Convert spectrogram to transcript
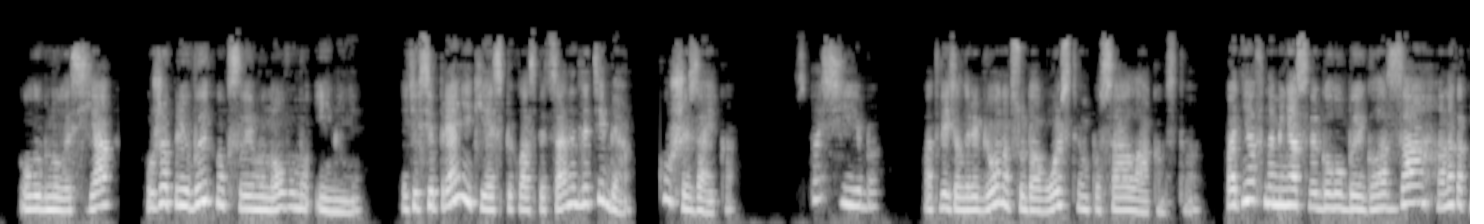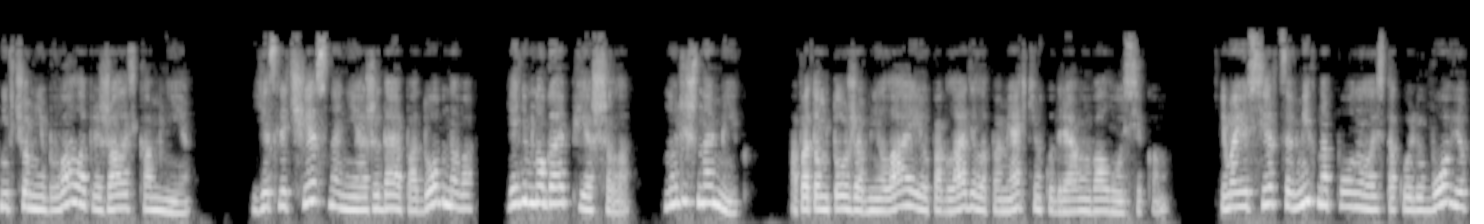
— улыбнулась я, уже привыкнув к своему новому имени. — Эти все пряники я испекла специально для тебя. Кушай, зайка. — Спасибо, — ответил ребенок с удовольствием, кусая лакомство. Подняв на меня свои голубые глаза, она, как ни в чем не бывало, прижалась ко мне. Если честно, не ожидая подобного, я немного опешила, но лишь на миг, а потом тоже обняла ее и погладила по мягким кудрявым волосикам. И мое сердце вмиг наполнилось такой любовью,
